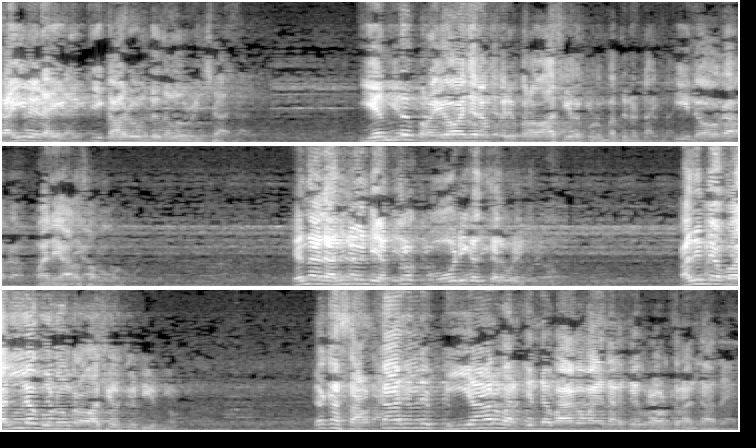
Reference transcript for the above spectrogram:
കയ്യിലൊരു ഐഡന്റിറ്റി കാർഡും ഉണ്ട് എന്നുള്ളത് ഒഴിച്ചാൽ എന്ത് പ്രയോജനം ഒരു പ്രവാസിയുടെ കുടുംബത്തിനുണ്ടായി? ഈ ലോക മലയാള സമൂഹം. എന്നാൽ അതിനുവേണ്ടി എത്ര കോടികൾ ചെലവഴിച്ചു? അതിന്റെ വല്ല ഗുണവും പ്രവാസികൾക്ക് കിട്ടിയിട്ടുണ്ടോ? ഇതൊക്കെ സർക്കാരിന്റെ പി ആർ വർക്കിന്റെ ഭാഗമായി നടത്തിയ പ്രവർത്തനമല്ലാതെ.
